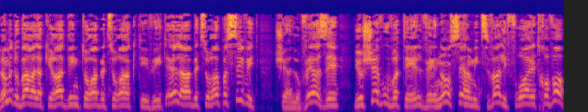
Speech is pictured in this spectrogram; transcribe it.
לא מדובר על עקירת דין תורה בצורה אקטיבית, אלא בצורה פסיבית, שהלווה הזה יושב ובטל ואינו עושה המצווה לפרוע את חובו,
